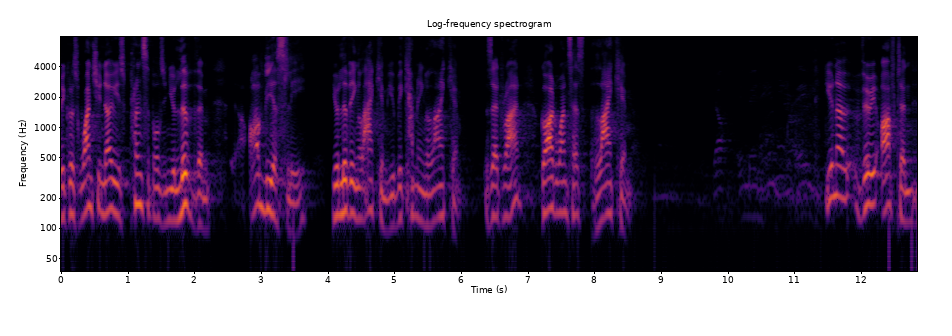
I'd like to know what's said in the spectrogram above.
Because once you know His principles and you live them, obviously you're living like Him, you're becoming like Him. Is that right? God wants us like Him. Do you know very often,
